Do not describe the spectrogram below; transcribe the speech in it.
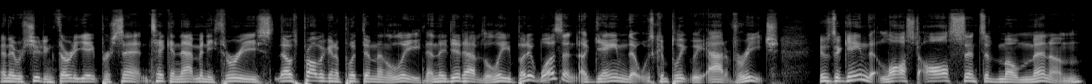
and they were shooting 38% and taking that many threes, that was probably going to put them in the lead. And they did have the lead, but it wasn't a game that was completely out of reach. It was a game that lost all sense of momentum.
